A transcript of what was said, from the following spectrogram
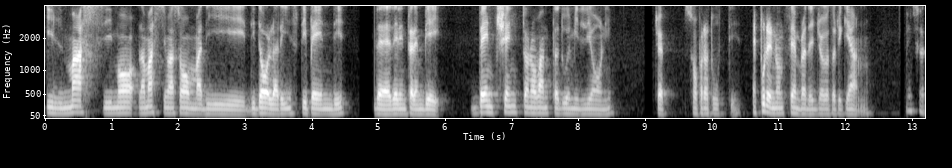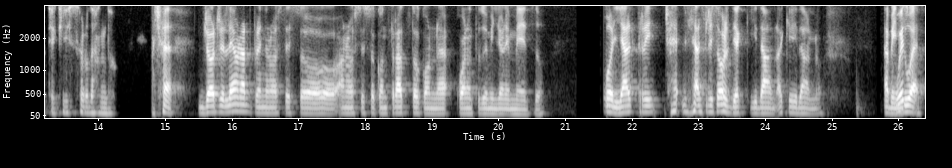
il massimo, la massima somma di, di dollari in stipendi de- dell'intera NBA, ben 192 milioni, cioè sopra tutti. Eppure non sembra dei giocatori che hanno. Infatti a chi li stanno dando? Cioè, George e Leonard prendono lo stesso, hanno lo stesso contratto con 42 milioni e mezzo. Poi gli altri, cioè, gli altri soldi a chi danno? A chi li danno? Vabbè, in due,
